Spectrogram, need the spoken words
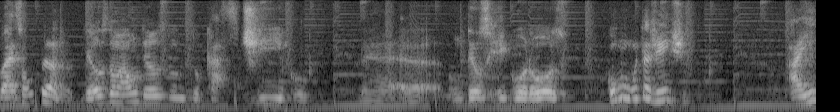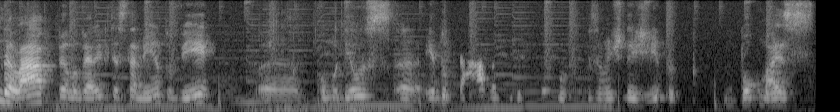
mas voltando, Deus não é um Deus do, do castigo, né? É um Deus rigoroso, como muita gente ainda lá pelo Velho Testamento vê ah, como Deus ah, educava principalmente do Egito, um pouco mais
